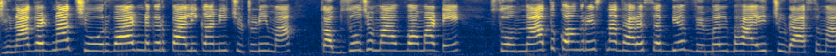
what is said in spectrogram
જૂનાગઢના ચોરવાડ નગરપાલિકાની ચૂંટણીમાં કબજો જમાવવા માટે સોમનાથ કોંગ્રેસના ધારાસભ્ય વિમલભાઈ ચુડાસમા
